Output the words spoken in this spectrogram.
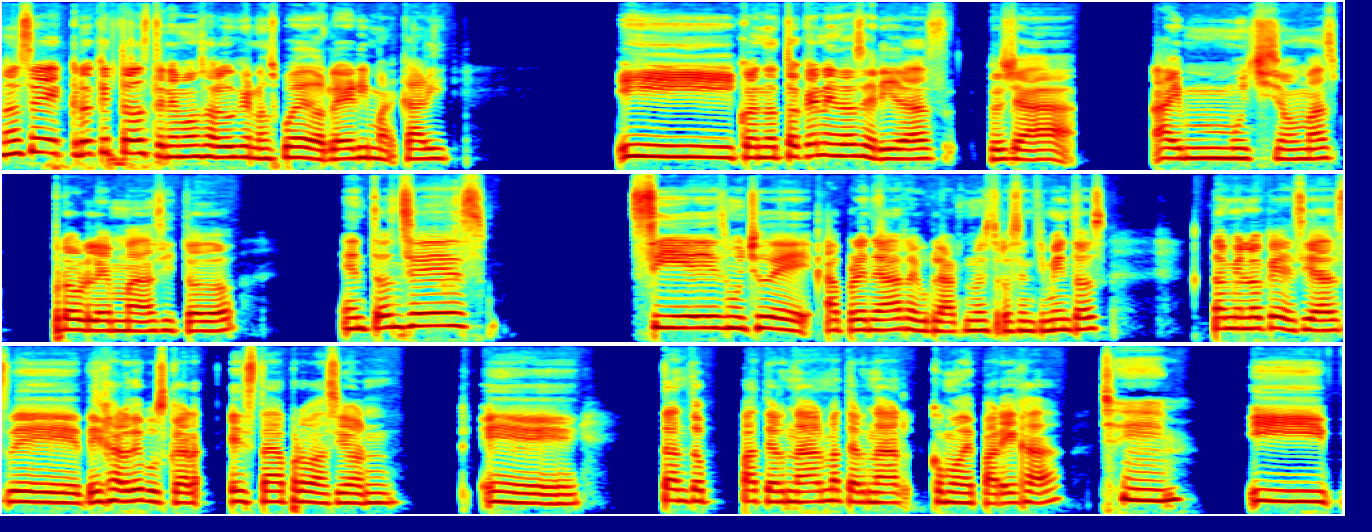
no sé, creo que todos tenemos algo que nos puede doler y marcar y, y cuando tocan esas heridas, pues ya hay muchísimo más problemas y todo. Entonces, sí es mucho de aprender a regular nuestros sentimientos. También lo que decías de dejar de buscar esta aprobación, eh, tanto paternal, maternal, como de pareja. Sí. Y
